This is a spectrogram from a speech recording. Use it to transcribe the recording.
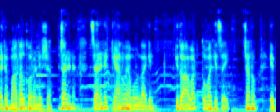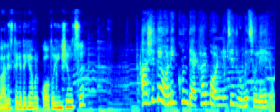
একটা মাতাল করা নেশা। জানি না জানি না কেন এমন লাগে। কিন্তু আমার তোমাকে চাই। জানো এই বালিশটাকে দেখে আমার কত হিংসে হচ্ছে? আশাকে অনেকক্ষণ দেখার পর নিজের রুমে চলে এলো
